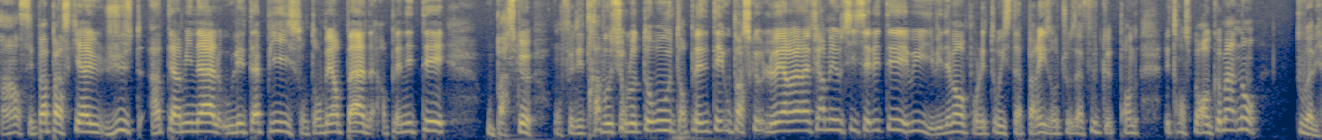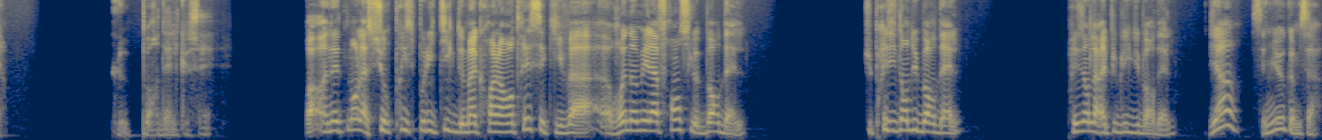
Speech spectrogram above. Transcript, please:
Hein, c'est pas parce qu'il y a eu juste un terminal où les tapis sont tombés en panne en plein été, ou parce qu'on fait des travaux sur l'autoroute en plein été, ou parce que le RER est fermé aussi, c'est l'été. Oui, évidemment, pour les touristes à Paris, ils ont autre chose à foutre que de prendre les transports en commun. Non, tout va bien le bordel que c'est. honnêtement, la surprise politique de Macron à la rentrée, c'est qu'il va renommer la France le bordel. Je président du bordel. Président de la République du bordel. Bien, c'est mieux comme ça.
